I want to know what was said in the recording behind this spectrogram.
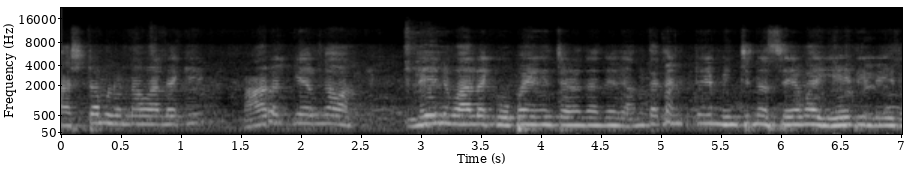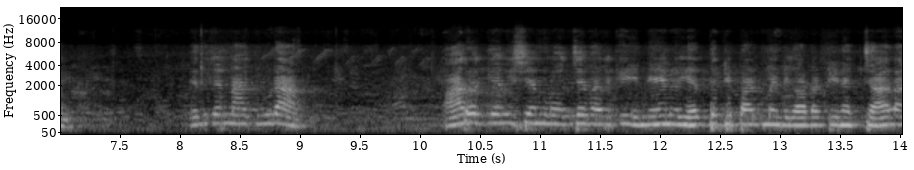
కష్టంలో ఉన్న వాళ్ళకి ఆరోగ్యంగా లేని వాళ్ళకి ఉపయోగించడం అనేది అంతకంటే మించిన సేవ ఏది లేదు. ఎందుకంటే నాకు కూడా ఆరోగ్య విషయంలో వచ్చేవారికి నేను హెల్త్ డిపార్ట్మెంట్ కాబట్టి నాకు చాలా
